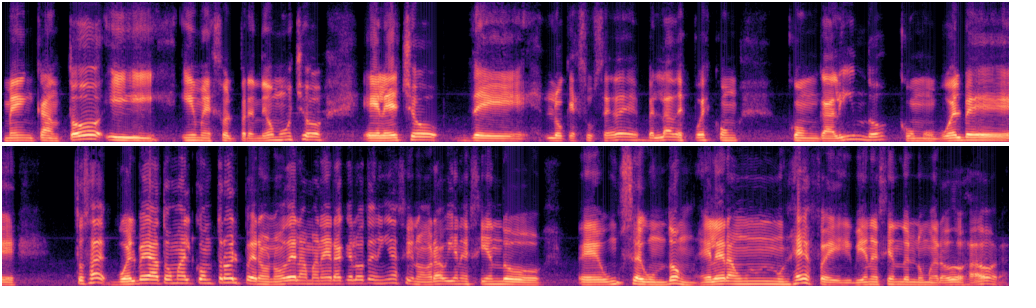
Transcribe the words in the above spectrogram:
Me encantó y, y, me sorprendió mucho el hecho de lo que sucede, ¿verdad? Después con, con Galindo, como vuelve, tú sabes, vuelve a tomar control, pero no de la manera que lo tenía, sino ahora viene siendo eh, un segundón. Él era un jefe y viene siendo el número dos ahora.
